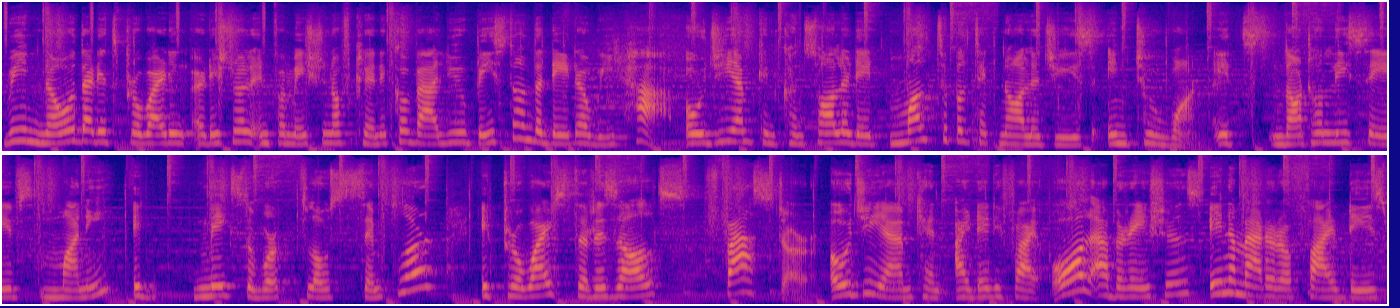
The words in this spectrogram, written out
We know that it's providing additional information of clinical value based on the data we have. OGM can consolidate multiple technologies into one. It not only saves money, it makes the workflow simpler, it provides the results faster. OGM can identify all aberrations in a matter of five days.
